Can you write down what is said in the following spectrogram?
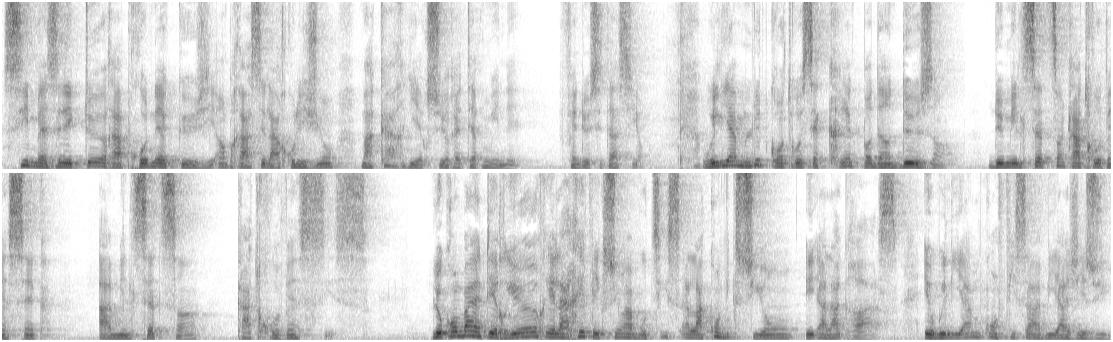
Si mes électeurs apprenaient que j'ai embrassé la religion, ma carrière serait terminée. Fin de citation. William lutte contre ces craintes pendant deux ans, de 1785 à 1786. Le combat intérieur et la réflexion aboutissent à la conviction et à la grâce, et William confie sa vie à Jésus.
